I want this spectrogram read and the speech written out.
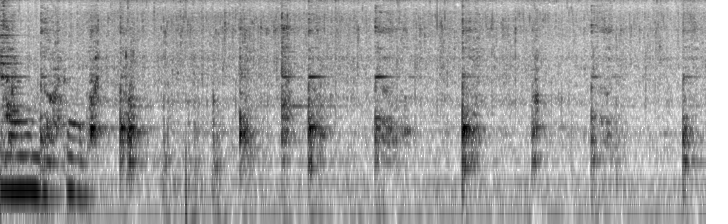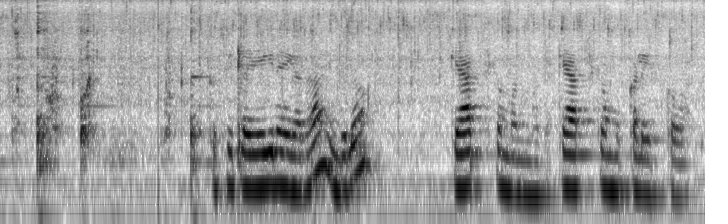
బాగా మగ్గాలి ఇట్లా వేగినాయి కదా ఇందులో. క్యాప్సికమ్ అనమాట క్యాప్సికమ్ ముక్కలు వేసుకోవాలి.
